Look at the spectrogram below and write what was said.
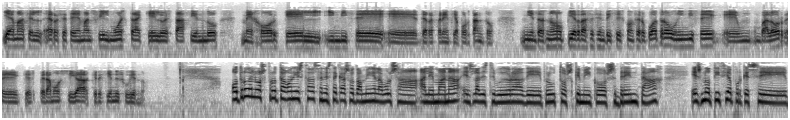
y además el RSC de Mansfield muestra que lo está haciendo mejor que el índice eh, de referencia. Por tanto, mientras no pierda 66,04, un índice, eh, un, valor eh, que esperamos siga creciendo y subiendo. Otro de los protagonistas, en este caso también en la bolsa alemana, es la distribuidora de productos químicos Brenta. Es noticia porque se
